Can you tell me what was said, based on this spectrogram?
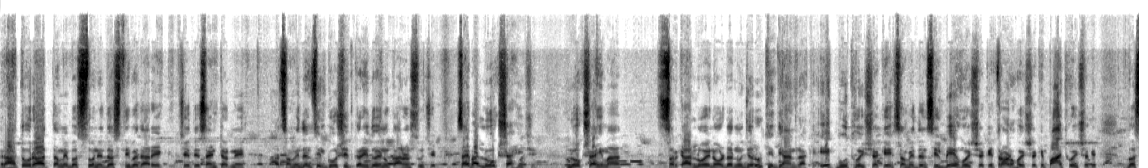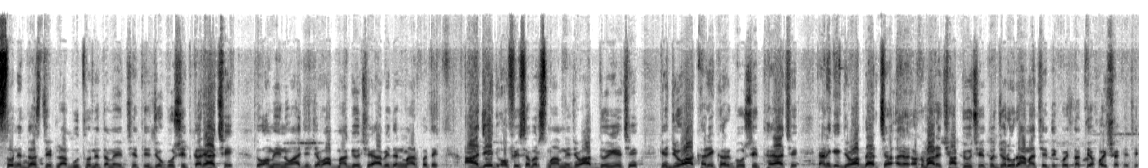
રાતોરાત તમે બસો ને દસથી વધારે છે તે સેન્ટરને સંવેદનશીલ ઘોષિત કરી દો, એનું કારણ શું છે? સાહેબ, આ લોકશાહી છે. લોકશાહીમાં સરકાર લો એન્ડ ઓર્ડરનું જરૂરથી ધ્યાન રાખે. એક બૂથ હોઈ શકે, સંવેદનશીલ બે હોઈ શકે, ત્રણ હોઈ શકે, પાંચ હોઈ શકે, બસો ને દસ જેટલા બૂથોને તમે છે તે જો ઘોષિત કર્યા છે, તો અમે એનો આજે જવાબ માગ્યો છે આવેદન મારફતે. આજે જ ઓફિસ અવર્સમાં અમને જવાબ જોઈએ છે કે જો આ ખરેખર ઘોષિત થયા છે, કારણ કે જવાબદાર અખબારે છાપ્યું છે, તો જરૂર આમાં છે તે કોઈ તથ્ય હોઈ શકે છે.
